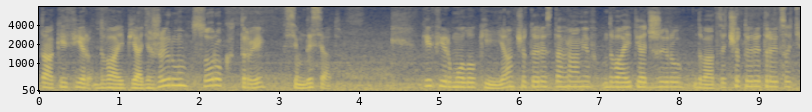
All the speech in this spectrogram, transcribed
Та кефір 2,5 жиру 43,70. Кефір молокія 400 грамів, 2,5 жиру 24,30.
